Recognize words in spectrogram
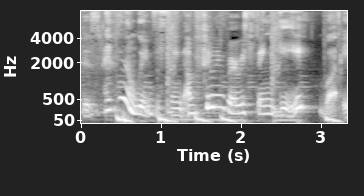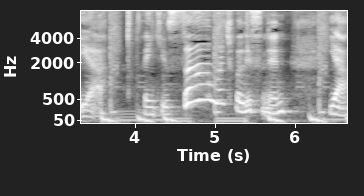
this. I think I'm going to sing. I'm feeling very singy, but yeah. Thank you so much for listening. Yeah,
